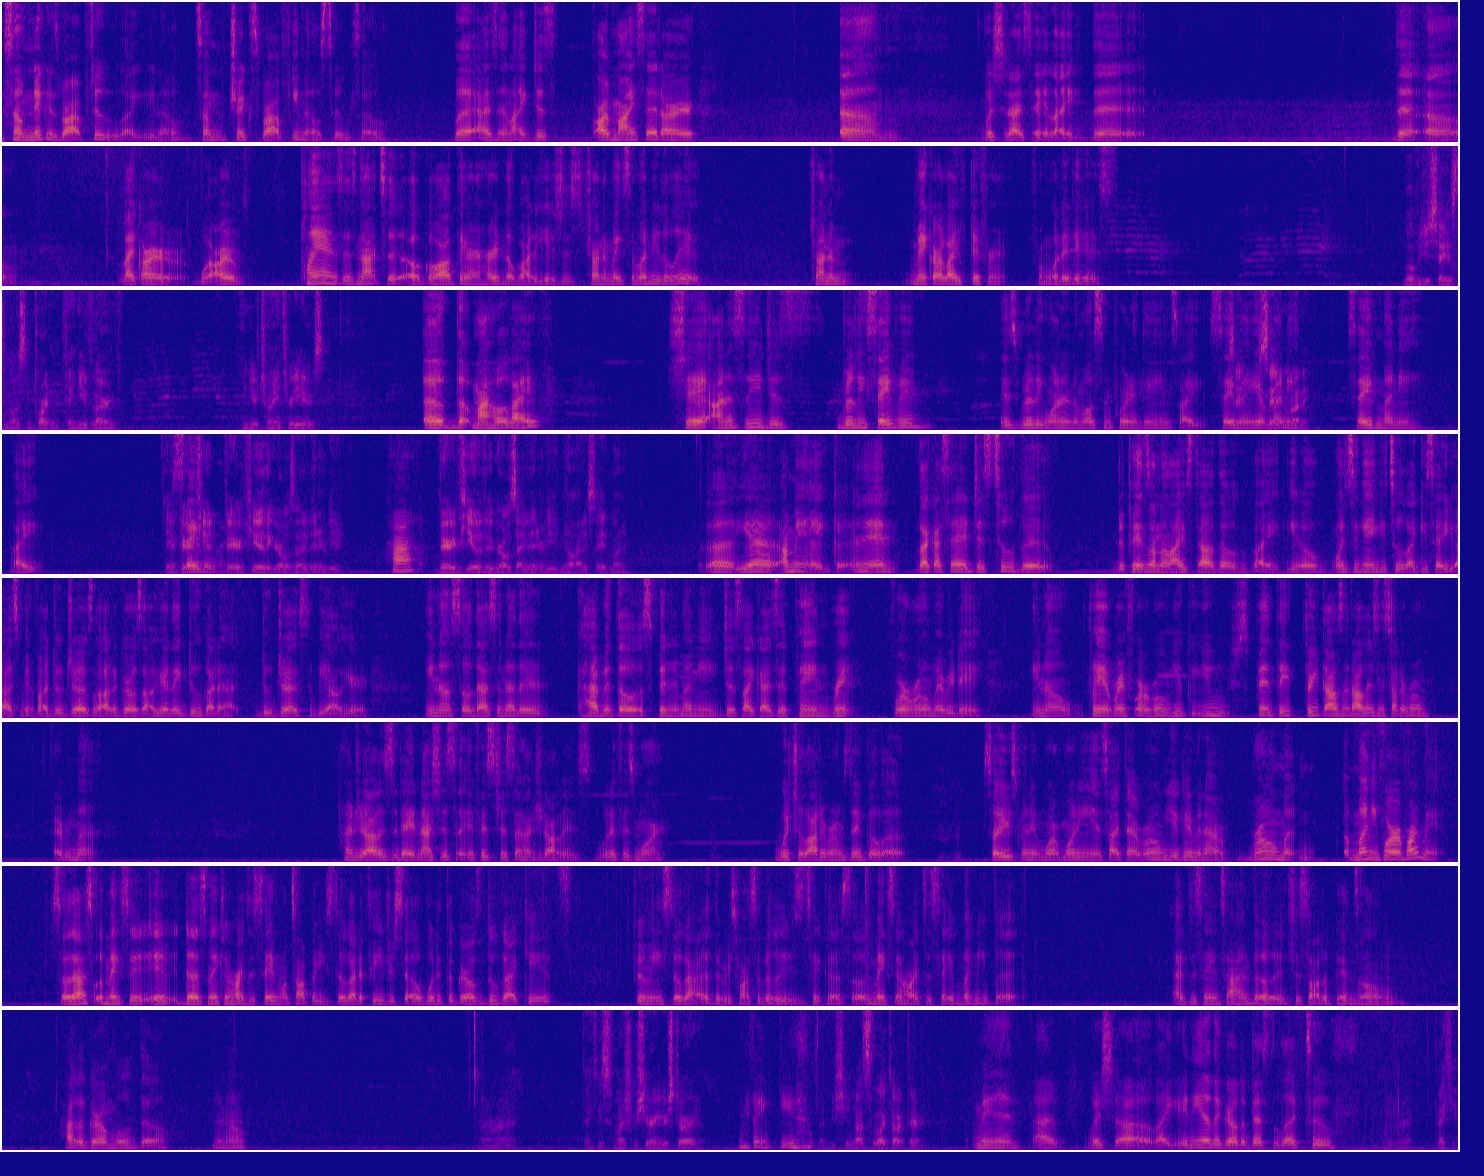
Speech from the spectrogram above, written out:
some niggas rob too. Like you know, some tricks rob females too. So, but as in like just our mindset, our um, what should I say? Like the the um, like our our plans is not to oh, go out there and hurt nobody. It's just trying to make some money to live, trying to make our life different from what it is. What would you say is the most important thing you've learned in your 23 years? Uh, the, my whole life. Shit, honestly, just really saving is really one of the most important things. Like saving Save- your save money, money. save money, like Yeah, very few, money. very few of the girls that I've interviewed, huh? very few of the girls I've interviewed know how to save money. Uh, yeah, I mean, and, and like I said, just too the depends on the lifestyle though. Like you know, once again, you too, like you said, you asked me if I do drugs. A lot of girls out here, they do gotta do drugs to be out here, you know. So that's another habit though of spending money, just like as if paying rent for a room every day. You know, paying rent for a room, you you spend th- three thousand dollars inside a room every month. Hundred dollars a day, not just if it's just a hundred dollars. What if it's more? Which a lot of rooms did go up. Mhm. So you're spending more money inside that room. You're giving that room money for an apartment. So that's what makes it. It does make it hard to save. On top of you still got to feed yourself. What if the girls do got kids? Feel me? You still got other responsibilities to take up. So it makes it hard to save money. But at the same time, though, it just all depends on how the girl moved, though. You know. All right. Thank you so much for sharing your story. Thank you. I wish you lots of luck out there. Man, I wish uh, like any other girl the best of luck too. All right. Thank you.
